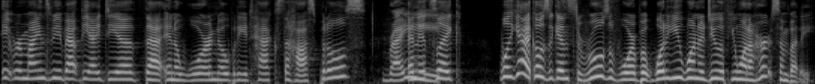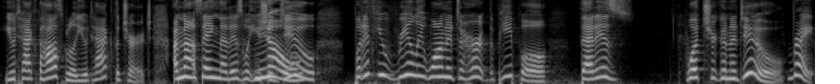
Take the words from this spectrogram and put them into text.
it reminds me about the idea that in a war nobody attacks the hospitals. right And it's like, well, yeah, it goes against the rules of war, but what do you want to do if you want to hurt somebody? You attack the hospital, you attack the church. I'm not saying that is what you No. should do, but if you really wanted to hurt the people, that is what you're going to do. right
